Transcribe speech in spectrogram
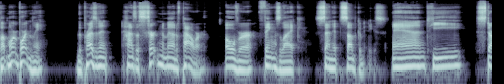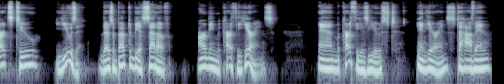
But more importantly, the president has a certain amount of power over things like Senate subcommittees. And he starts to use it. There's about to be a set of Army McCarthy hearings. And McCarthy is used in hearings to having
